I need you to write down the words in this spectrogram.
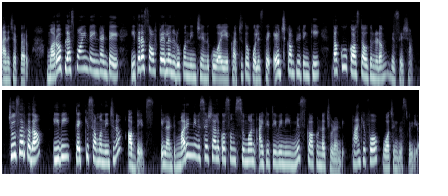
ఆయన చెప్పారు. మరో ప్లస్ పాయింట్ ఏంటంటే ఇతర సాఫ్ట్వేర్లను రూపొందించేందుకు అయ్యే ఖర్చుతో పోలిస్తే ఎడ్జ్ కంప్యూటింగ్కి తక్కువ కాస్ట్ అవుతుండడం విశేషం. చూశారు కదా ఇవి టెక్కి సంబంధించిన అప్డేట్స్. ఇలాంటి మరిన్ని విశేషాల కోసం సుమన్ ఐటీ టీవీని మిస్ కాకుండా చూడండి. Thank you for watching this video.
